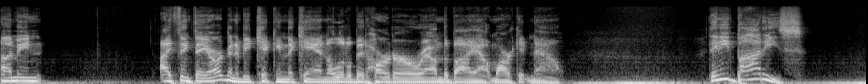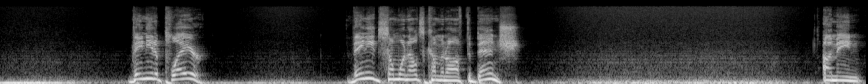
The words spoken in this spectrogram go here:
I mean, I think they are going to be kicking the can a little bit harder around the buyout market now. They need bodies. They need a player. They need someone else coming off the bench. I mean,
